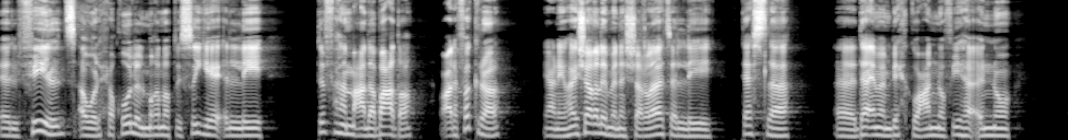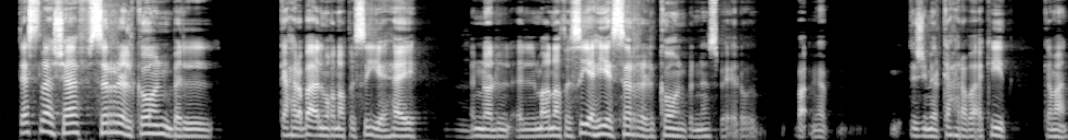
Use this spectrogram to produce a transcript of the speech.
ال fields أو الحقول المغناطيسية اللي تفهم على بعضها. وعلى فكرة يعني وهي شغلة من الشغلات اللي تسلا آه، دائما بيحكوا عنه فيها إنه تسلا شاف سر الكون بالكهرباء المغناطيسية. هاي إنه ال- المغناطيسية هي سر الكون بالنسبة له. ب- تجي من الكهرباء أكيد كمان.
